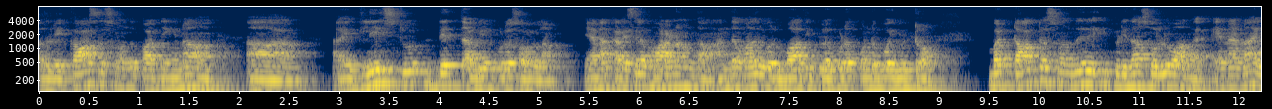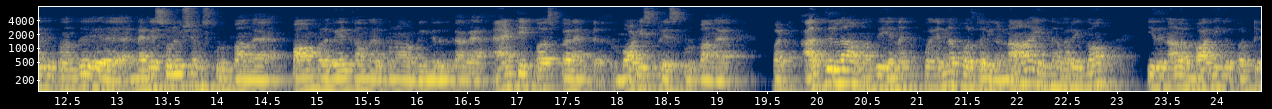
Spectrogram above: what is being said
அதோடைய காசஸ் வந்து பார்த்தீங்கன்னா இட் லீட்ஸ் டு டெத் அப்படின்னு கூட சொல்லலாம். ஏன்னா கடைசியில் மரணம் தான் அந்த மாதிரி ஒரு பாதிப்பில் கூட கொண்டு போய் விட்டுரும். பட் டாக்டர்ஸ் வந்து இப்படிதான் சொல்லுவாங்க. என்னன்னா இதுக்கு வந்து நிறைய சொல்யூஷன்ஸ் கொடுப்பாங்க. பாம்பில் வேர்க்காம இருக்கணும் அப்படிங்கிறதுக்காக ஆன்டி பர்ஸ்பரண்ட் பாடி ஸ்ப்ரேஸ் கொடுப்பாங்க. பட் அதெல்லாம் வந்து எனக்கு இப்போ என்ன பொறுத்த வரைக்கும் நான் இன்ன வரைக்கும் இதனால பாதிக்கப்பட்டு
